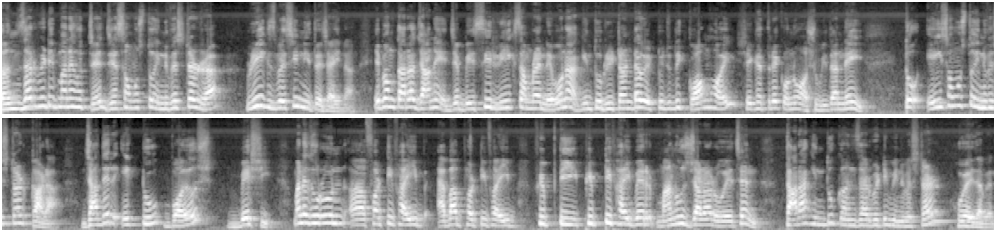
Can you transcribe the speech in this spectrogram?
কনজারভেটিভ মানে হচ্ছে যে সমস্ত ইনভেস্টাররা রিস্ক বেশি নিতে চাই না এবং তারা জানে যে বেশি রিস্ক আমরা নেব না, কিন্তু রিটার্নটাও একটু যদি কম হয়, সেক্ষেত্রে কোনো অসুবিধা নেই। তো এই সমস্ত ইনভেস্টর কারা? যাদের একটু বয়স বেশি মানে ধরুন forty five above forty five fifty fifty ফাইভের মানুষ যারা রয়েছেন, তারা কিন্তু কনজারভেটিভ ইনভেস্টার হয়ে যাবেন।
